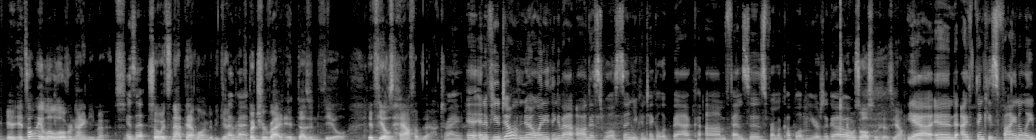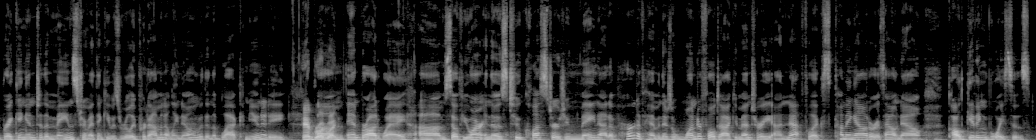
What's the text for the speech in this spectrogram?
It, it's only a little over 90 minutes. Is it? So it's not that long to begin Okay. with. But you're right. It doesn't feel. It feels half of that. Right. And, and if you don't know anything about August Wilson, you can take a look back. Um, Fences from a couple of years ago. That was also his. Yeah. Yeah, and I think he's finally breaking into the mainstream. I think he was really predominantly known within the black community. And Broadway. Um, and Broadway. Um, so if you aren't in those two clusters, you may not have heard of him. And there's a wonderful documentary on Netflix coming out, or it's out now, called Giving Voices.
